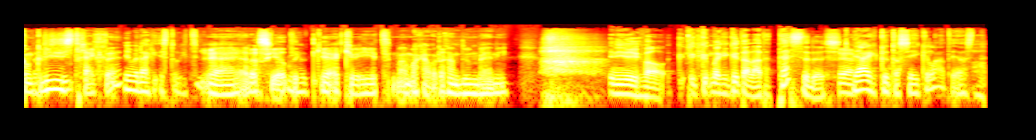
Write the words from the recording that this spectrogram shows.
conclusies trekt, hè? Ja, maar dat is toch iets... Ja, ja, dat scheelt. Ik, ja, ik weet het. Maar wat gaan we eraan doen, Benny? In ieder geval. Maar je kunt dat laten testen dus. Ja. Ja, je kunt dat zeker laten, juist. Oh,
